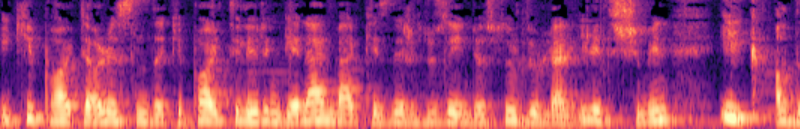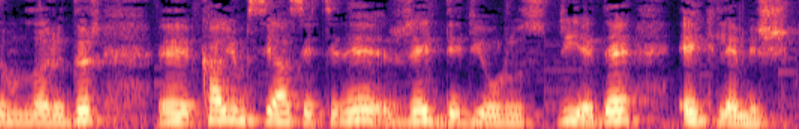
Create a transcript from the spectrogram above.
iki parti arasındaki partilerin genel merkezleri düzeyinde sürdürülen iletişimin ilk adımlarıdır. E, kayyum siyasetini reddediyoruz diye de eklemiş.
